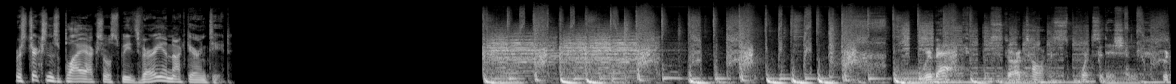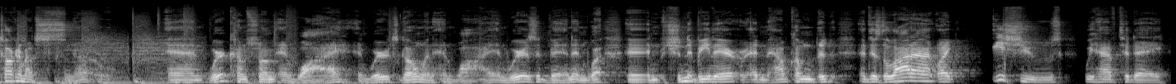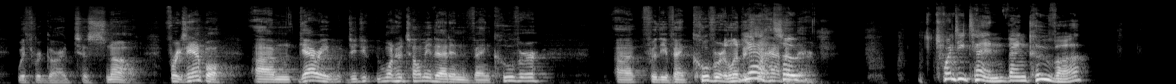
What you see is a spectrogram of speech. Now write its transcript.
Restrictions apply, actual speeds vary and not guaranteed. We're back. Star Talk Sports Edition. We're talking about snow and where it comes from and why and where it's going and why and where has it been and what and shouldn't it be there and how come and there's a lot of like issues we have today with regard to snow. For example, um, Gary, did you, you want to tell me that in Vancouver uh, for the Vancouver Olympics? Yeah, what happened so there? 2010, Vancouver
